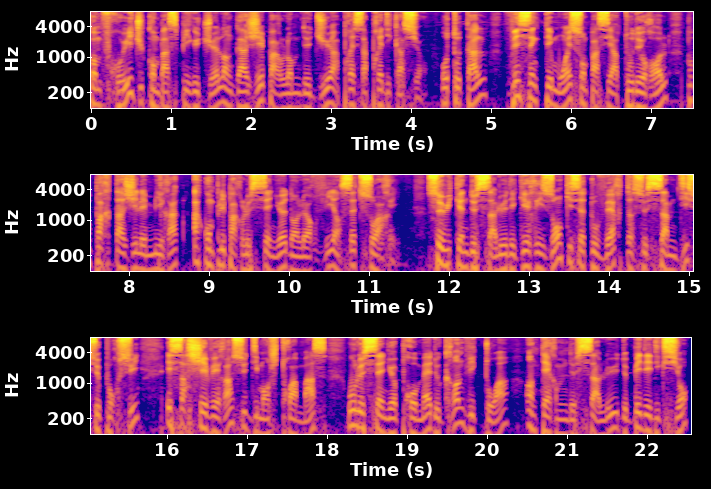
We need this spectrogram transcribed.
comme fruit du combat spirituel engagé par l'homme de Dieu après sa prédication. Au total, 25 témoins sont passés à tour de rôle pour partager les miracles accomplis par le Seigneur dans leur vie en cette soirée. Ce week-end de salut et de guérison qui s'est ouverte ce samedi se poursuit et s'achèvera ce dimanche 3 mars où le Seigneur promet de grandes victoires en termes de salut, de bénédiction,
